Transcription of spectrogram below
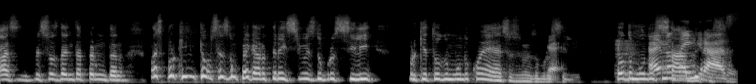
As pessoas devem estar perguntando, mas por que então vocês não pegaram três filmes do Bruce Lee? Porque todo mundo conhece os filmes do Bruce Lee. Todo mundo É. Aí não sabe. tem graça,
